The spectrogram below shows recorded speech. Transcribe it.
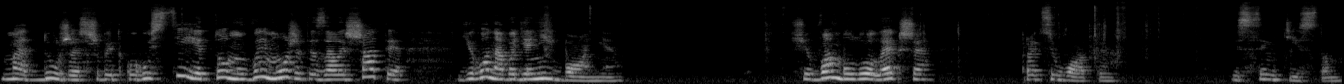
Мед дуже швидко густіє, тому ви можете залишати його на водяній бані, щоб вам було легше працювати із цим тістом.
